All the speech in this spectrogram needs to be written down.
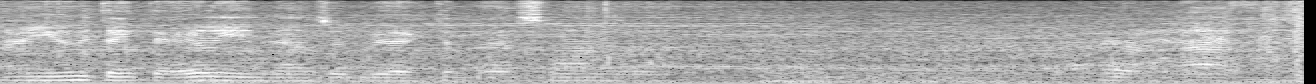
I mean, you would think the alien guns would be like the best one, but not.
